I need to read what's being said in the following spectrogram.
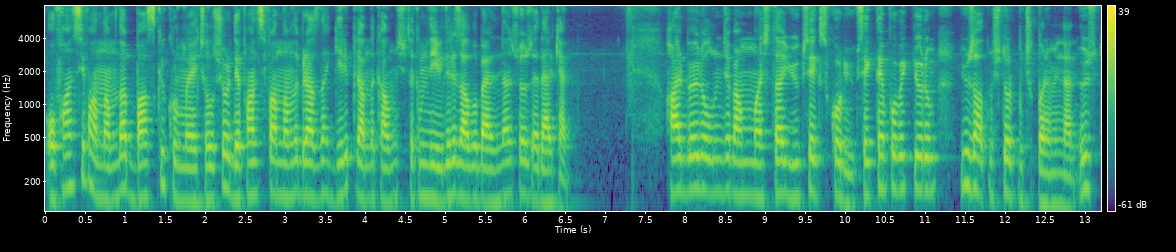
ofansif anlamda baskı kurmaya çalışıyor. Defansif anlamda biraz daha geri planda kalmış takım diyebiliriz Alba Berlin'den söz ederken. Hal böyle olunca ben bu maçta yüksek skor, yüksek tempo bekliyorum. 164.5 bareminden üst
